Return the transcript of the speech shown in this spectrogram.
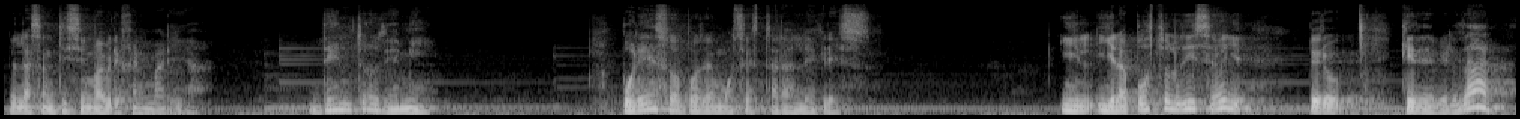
de la Santísima Virgen María. Dentro de mí. Por eso podemos estar alegres. Y, el apóstol dice, oye, pero que de verdad,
